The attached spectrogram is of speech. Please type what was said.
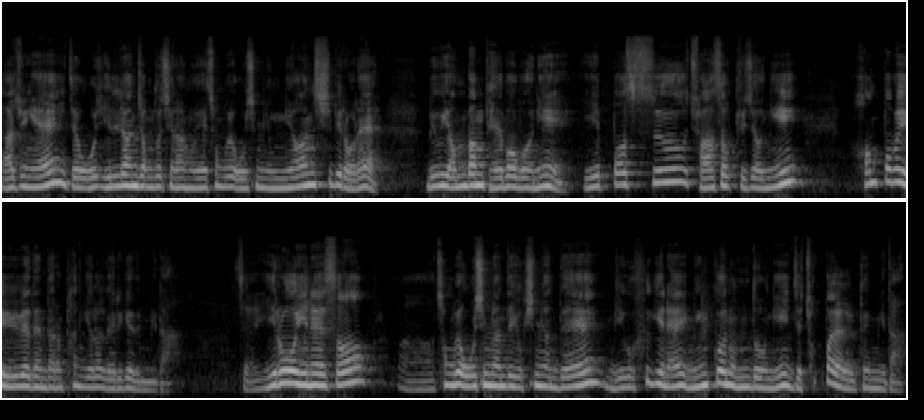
나중에 이제 1년 정도 지난 후에 1956년 11월에 미국 연방 대법원이 이 버스 좌석 규정이 헌법에 위배된다는 판결을 내리게 됩니다. 자, 이로 인해서 어, 1950년대 60년대에 미국 흑인의 민권 운동이 이제 촉발됩니다.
